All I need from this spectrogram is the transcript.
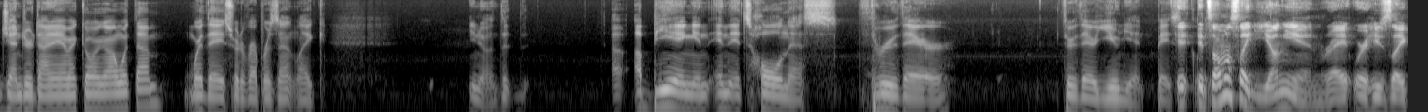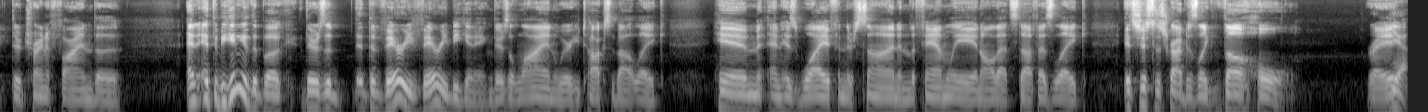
gender dynamic going on with them where they sort of represent like you know the, a, a being in, in its wholeness through their through their union basically It, it's almost like Jungian, right? Where he's like they're trying to find the And at the beginning of the book, there's a at the very very beginning, there's a line where he talks about like him and his wife and their son and the family and all that stuff as like it's just described as like the whole, right? Yeah.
